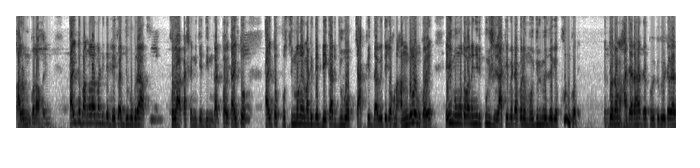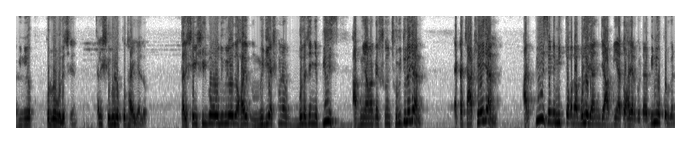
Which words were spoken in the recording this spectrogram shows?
পালন করা হয়নি। তাই তো বাংলার মাটিতে বেকার যুবকরা খোলা আকাশের নিচে দিন কাটতে হয়। তাই তো তাই তো পশ্চিমবঙ্গের মাটিতে বেকার যুবক চাকরির দাবিতে যখন আন্দোলন করে, এই মমতা ব্যানার্জির পুলিশ লাঠি পেটা করে মইদুল মির্জাকে খুন করে। তো এরকম হাজার হাজার কোটি কোটি টাকা বিনিয়োগ করবে বলেছিলেন। তাহলে সেগুলো কোথায় গেল? তাহলে সেই শিল্পপতিগুলো হয় মিডিয়ার সামনে বলেছেন যে, প্লিজ, আপনি আমাকে ছবি তুলে যান, একটা চা খেয়ে যান আর প্লিজ এটা মিথ্যা কথা বলে যান যে আপনি এত হাজার কোটি টাকা বিনিয়োগ করবেন।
